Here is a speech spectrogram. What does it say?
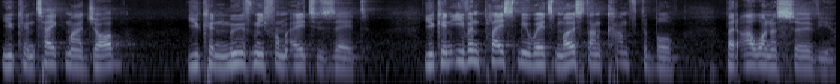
you can take my job, you can move me from A to Z. You can even place me where it's most uncomfortable, but I want to serve you.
